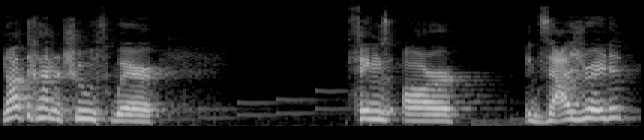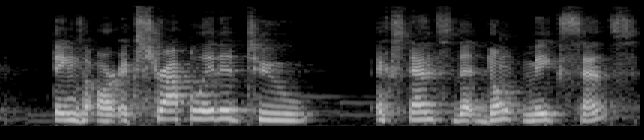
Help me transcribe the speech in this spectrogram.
Not the kind of truth where things are exaggerated, things are extrapolated to extents that don't make sense.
